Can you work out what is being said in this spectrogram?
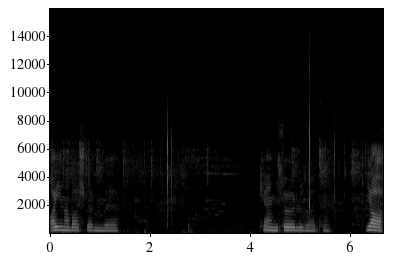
ayına başlarım be. Kendisi öldü zaten. Ya.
